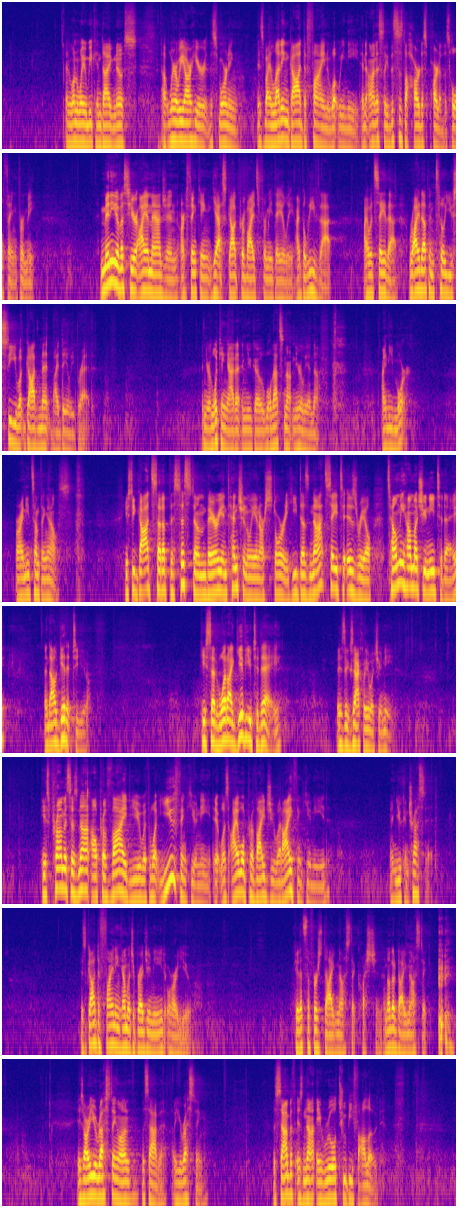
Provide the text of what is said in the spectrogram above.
And one way we can diagnose uh, where we are here this morning is by letting God define what we need. And honestly, this is the hardest part of this whole thing for me. Many of us here, I imagine, are thinking, yes, God provides for me daily. I believe that. I would say that right up until you see what God meant by daily bread. And you're looking at it and you go, well, that's not nearly enough. I need more. Or I need something else. You see, God set up the system very intentionally in our story. He does not say to Israel, Tell me how much you need today, and I'll get it to you. He said, What I give you today is exactly what you need. His promise is not, I'll provide you with what you think you need. It was, I will provide you what I think you need, and you can trust it. Is God defining how much bread you need, or are you? Okay, that's the first diagnostic question. Another diagnostic is Are you resting on the Sabbath? Are you resting? The Sabbath is not a rule to be followed,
